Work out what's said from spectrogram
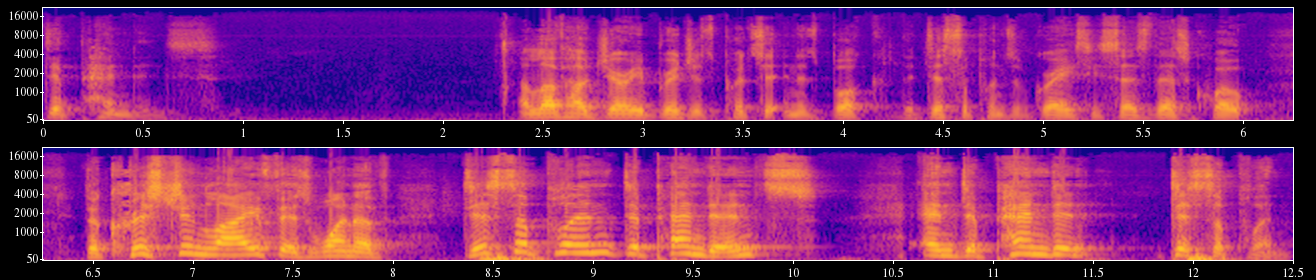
dependence. I love how Jerry Bridges puts it in his book, The Disciplines of Grace. He says this quote, The Christian life is one of disciplined dependence and dependent discipline.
